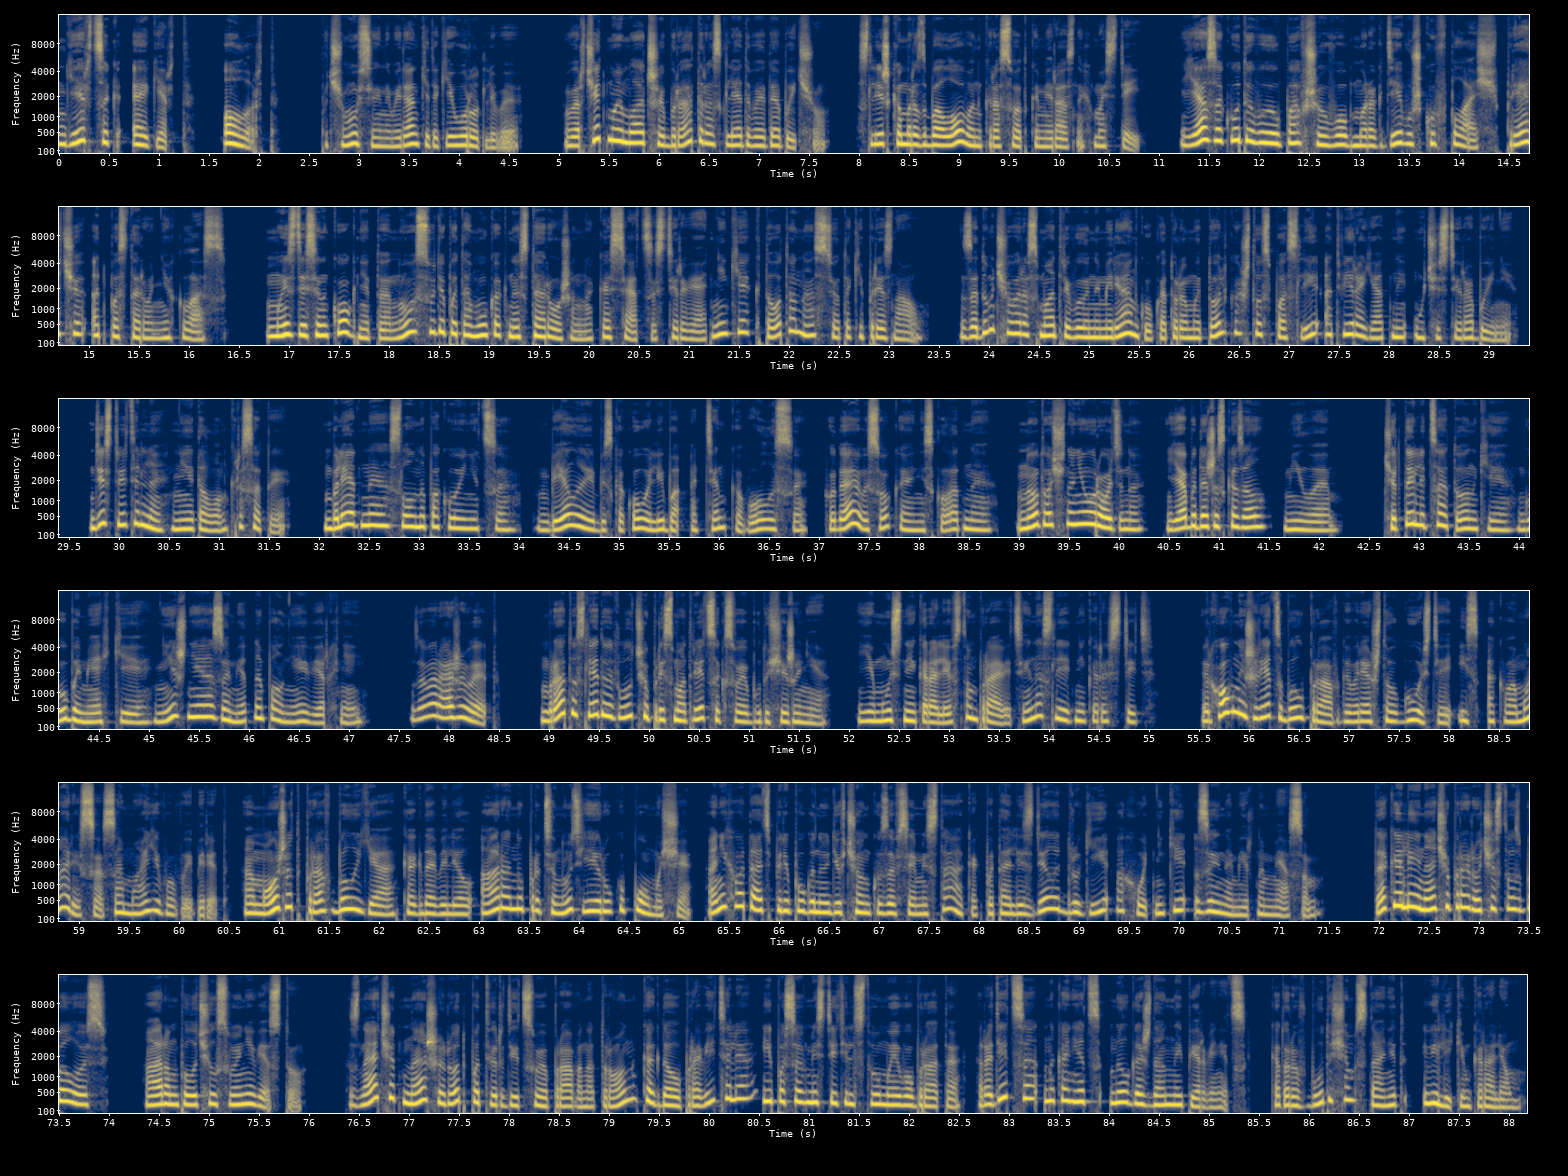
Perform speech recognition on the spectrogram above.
Герцог Эгерт. Оллард. Почему все иномерянки такие уродливые? Ворчит мой младший брат, разглядывая добычу. Слишком разбалован красотками разных мастей. Я закутываю упавшую в обморок девушку в плащ, пряча от посторонних глаз. Мы здесь инкогнито, но, судя по тому, как настороженно косятся стервятники, кто-то нас все-таки признал. Задумчиво рассматриваю намерянку, которую мы только что спасли от вероятной участи рабыни. Действительно, не эталон красоты. Бледная, словно покойница, белые, без какого-либо оттенка волосы, худая, высокая, нескладная. Но точно не уродина. Я бы даже сказал, милая. Черты лица тонкие, губы мягкие, нижняя заметно полнее верхней. Завораживает. Брату следует лучше присмотреться к своей будущей жене. Ему с ней королевством править и наследника растить. Верховный жрец был прав, говоря, что гостья из Аквамариса сама его выберет. А может, прав был я, когда велел Аарону протянуть ей руку помощи, а не хватать перепуганную девчонку за все места, как пытались сделать другие охотники за иномирным мясом. Так или иначе, пророчество сбылось. Аарон получил свою невесту. Значит, наш род подтвердит свое право на трон, когда у правителя и по совместительству моего брата родится, наконец, долгожданный первенец, который в будущем станет великим королем.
